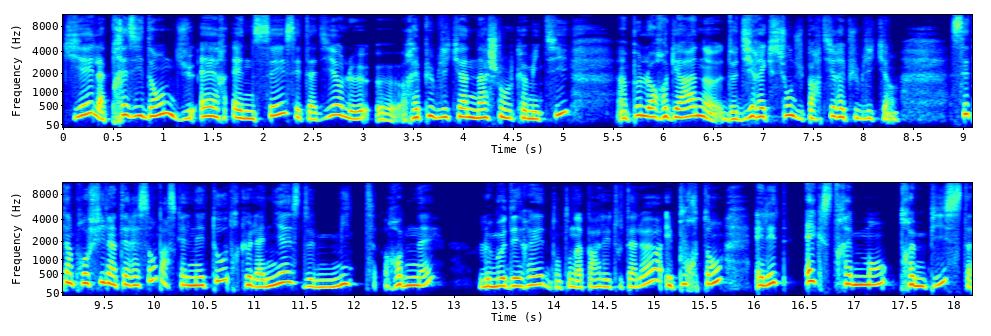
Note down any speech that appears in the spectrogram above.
qui est la présidente du RNC, c'est-à-dire le euh, Republican National Committee, un peu l'organe de direction du Parti républicain. C'est un profil intéressant parce qu'elle n'est autre que la nièce de Mitt Romney, le modéré dont on a parlé tout à l'heure, et pourtant, elle est extrêmement trumpiste.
